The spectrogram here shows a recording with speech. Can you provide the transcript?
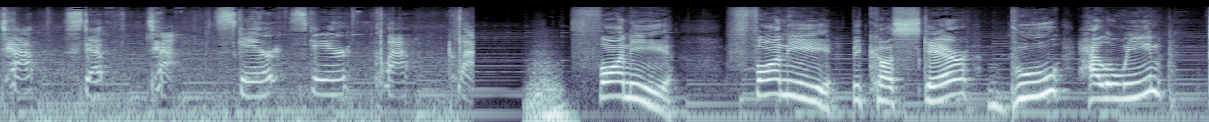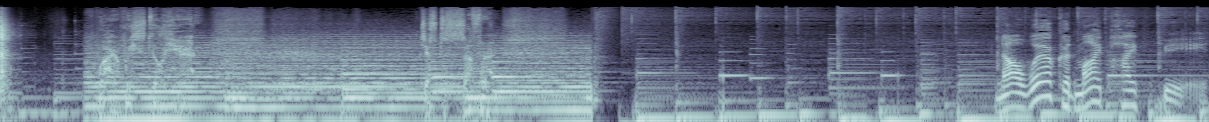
tap, step, tap. Scare, scare, clap, clap. Funny. Funny. Because scare, boo, Halloween. Why are we still here? Just to suffer? Now, where could my pipe be?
